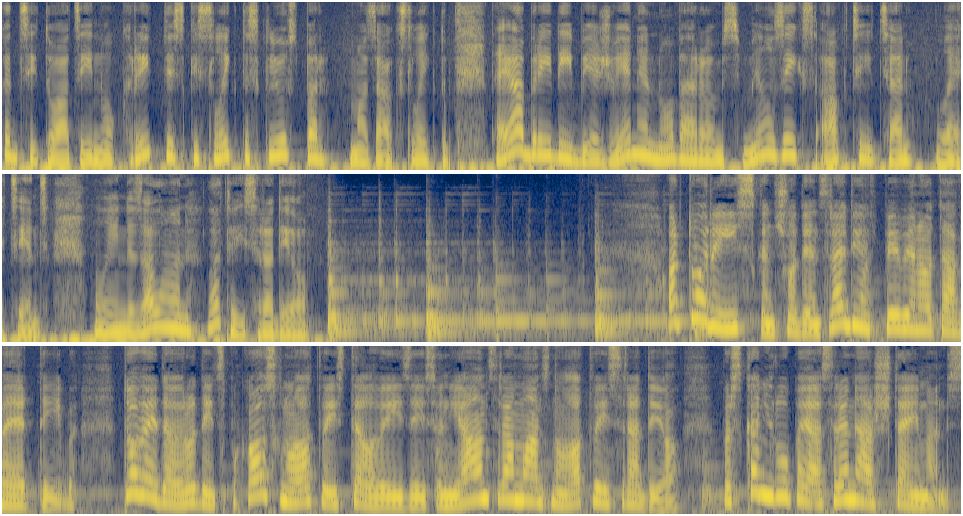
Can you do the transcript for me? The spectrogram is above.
kad situācija no kritiski sliktas kļūst par mazāk sliktu. Tajā brīdī bieži vien ir novērojams milzīgs akciju cenu lēciens. Linda Zalāne, Latvijas radio. Ar to arī izskan šodienas raidījums pievienotā vērtība. To veidoja Rudīts Pakausks no Latvijas televīzijas un Jānis Ramāns no Latvijas radio. Par skaņu rūpējās Renārs Steimanis.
